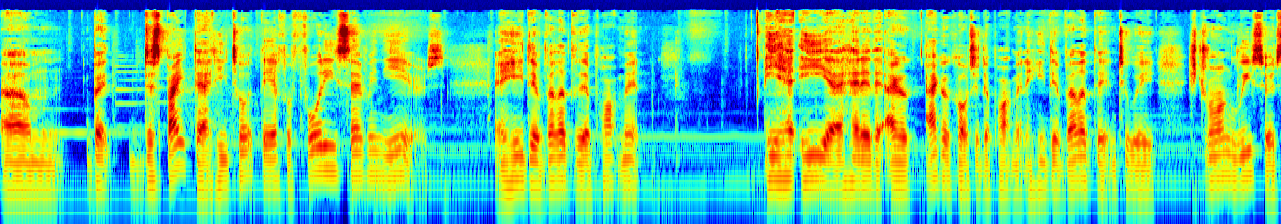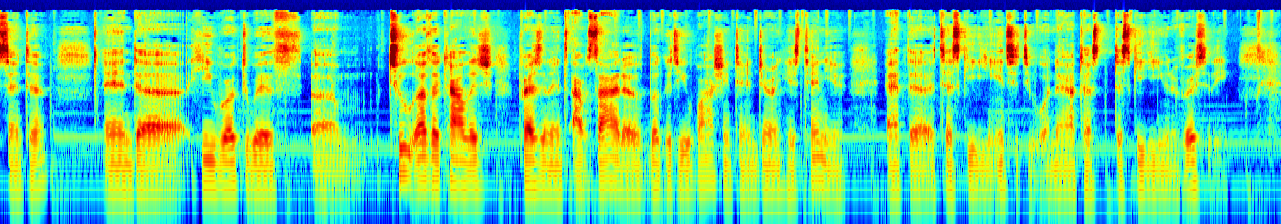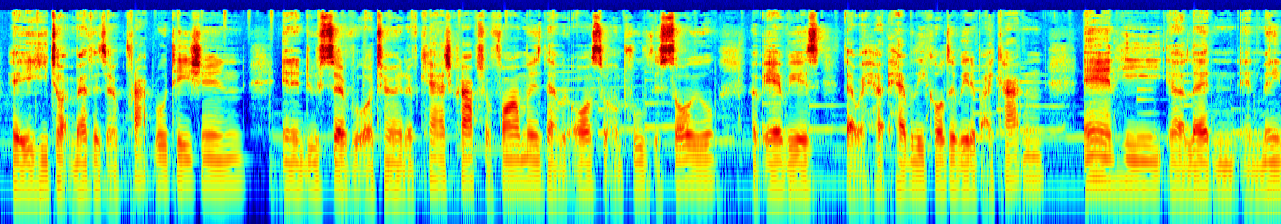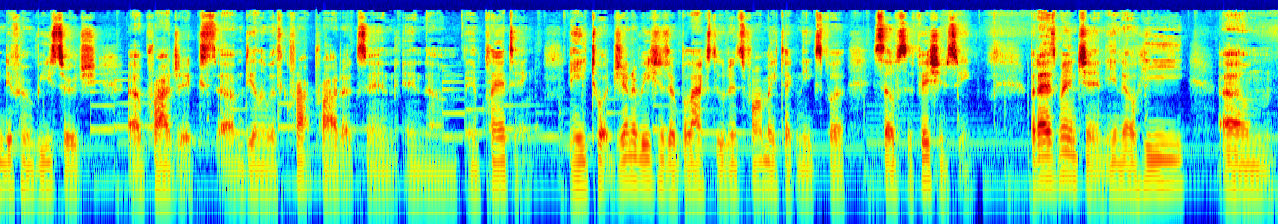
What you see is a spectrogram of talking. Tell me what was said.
um, but despite that, he taught there for 47 years, and he developed the department. He he uh, headed the agri- agriculture department, and he developed it into a strong research center. And uh, he worked with um, two other college presidents outside of Booker T. Washington during his tenure at the Tuskegee Institute, or now Tus- Tuskegee University. He, he taught methods of crop rotation, introduced several alternative cash crops for farmers that would also improve the soil of areas that were he- heavily cultivated by cotton, and he uh, led in, in, many different research uh, projects um, dealing with crop products and, and, um, and planting. And he taught generations of black students farming techniques for self sufficiency. But as mentioned, you know, he. Um,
